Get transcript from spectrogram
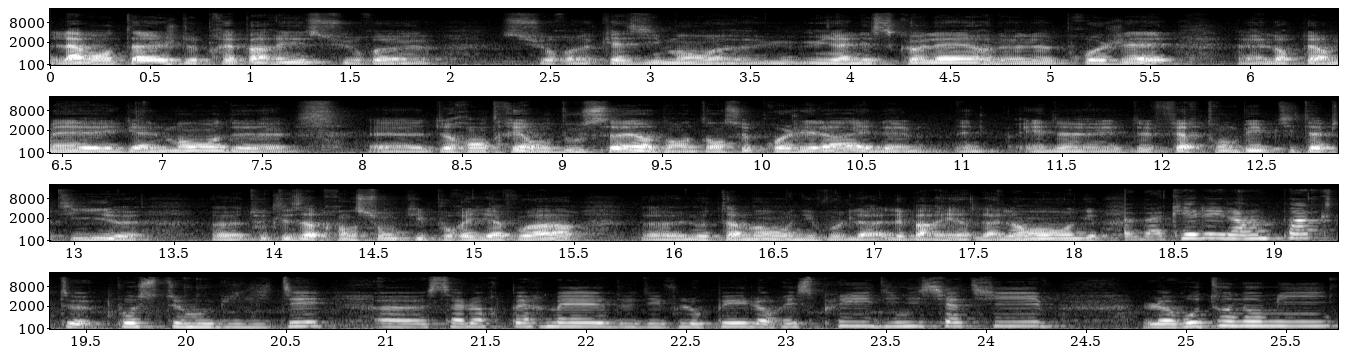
l'avantage de préparer sur sur euh, quasiment euh, une année scolaire le, projet, euh, leur permet également de, de rentrer en douceur dans, ce projet-là et, de, de, faire tomber petit à petit toutes les appréhensions qu'il pourrait y avoir, notamment au niveau des barrières de la langue. Bah, quel est l'impact post-mobilité? Ça leur permet de développer leur esprit d'initiative, leur autonomie,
